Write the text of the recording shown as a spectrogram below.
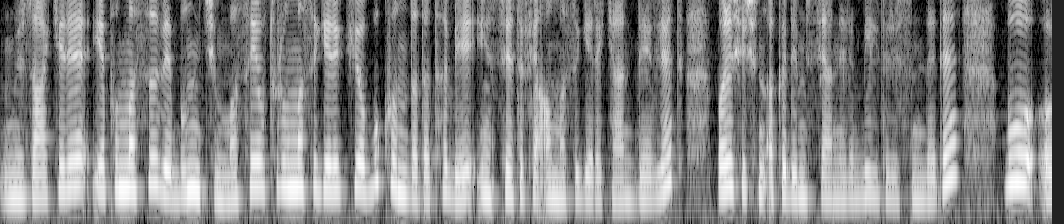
müzakere yapılması ve bunun için masaya oturulması gerekiyor. Bu konuda da tabii inisiyatifi alması gereken devlet, barış için akademisyenlerin bildirisinde de bu e,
